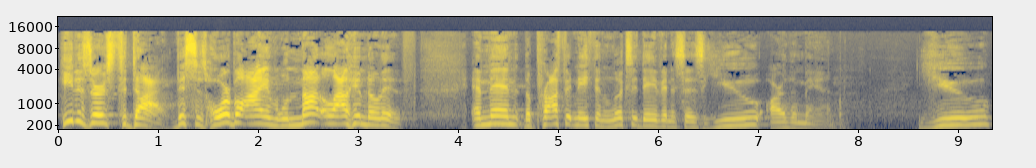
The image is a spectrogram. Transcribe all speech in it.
He deserves to die. This is horrible. I will not allow him to live. And then the prophet Nathan looks at David and says, You are the man. You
